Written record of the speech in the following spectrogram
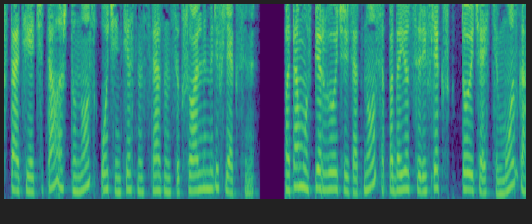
Кстати, я читала, что нос очень тесно связан с сексуальными рефлексами. Потому в первую очередь от носа подается рефлекс к той части мозга,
